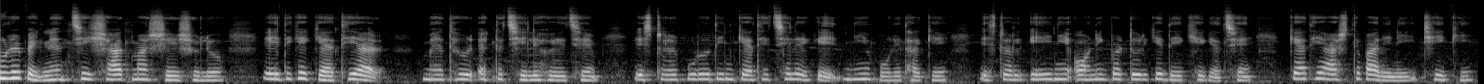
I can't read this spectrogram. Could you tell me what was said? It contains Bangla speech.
তুরের প্রেগনেন্সি সাত মাস শেষ হলো। এইদিকে ক্যাথি আর ম্যাথুর একটা ছেলে হয়েছে। স্টার পুরো দিন ক্যাথির ছেলেকে নিয়ে পড়ে থাকে। স্টার এই নিয়ে অনেকবার তুরকে দেখে গেছে। ক্যাথি আসতে পারেনি, ঠিকই।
